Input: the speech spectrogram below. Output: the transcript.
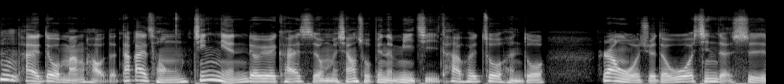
嗯，他也对我蛮好的。大概从今年六月开始，我们相处变得密集，他也会做很多让我觉得窝心的是，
